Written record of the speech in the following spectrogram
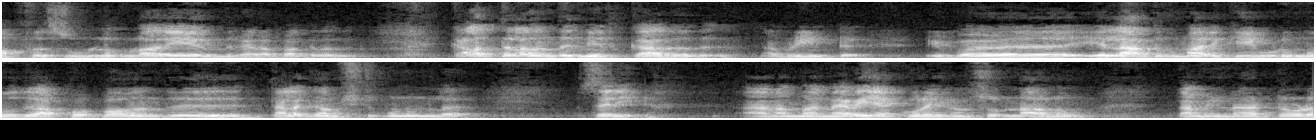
ஆஃபீஸ் உள்ளுக்குள்ளாரையே இருந்து வேலை பார்க்குறது. களத்தில் வந்து நிற்காதது அப்படின்ட்டு. இப்போ எல்லாத்துக்கும் அறிக்கை விடும்போது அப்பப்போ வந்து தலை காமிச்சிட்டு போகணும்ல. சரி நம்ம நிறைய குறைகள் சொன்னாலும் தமிழ்நாட்டோட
